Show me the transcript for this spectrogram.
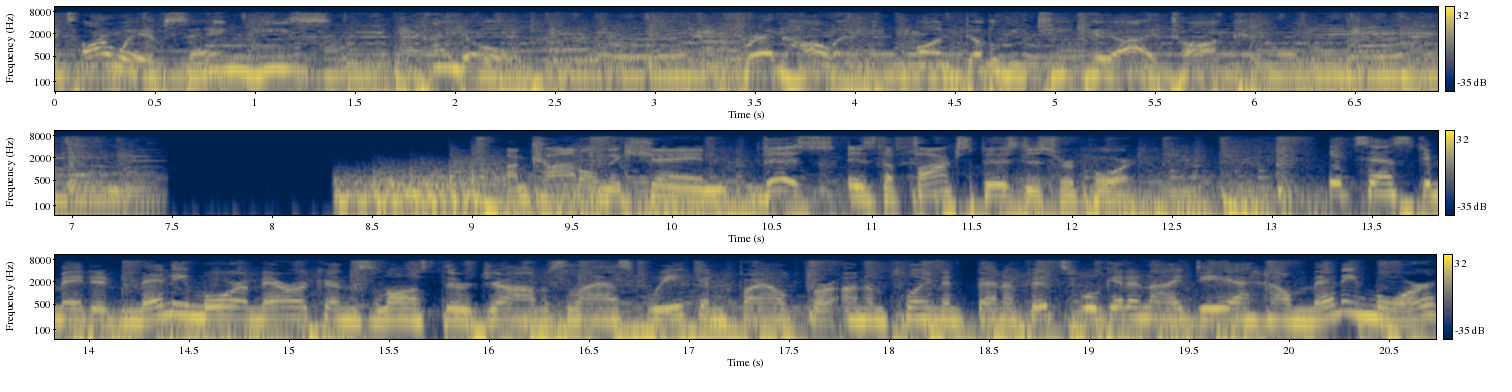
It's our way of saying he's kinda old. Fred Holland on WTKI Talk. I'm Connell McShane. This is the Fox Business Report. It's estimated many more Americans lost their jobs last week and filed for unemployment benefits. We'll get an idea how many more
